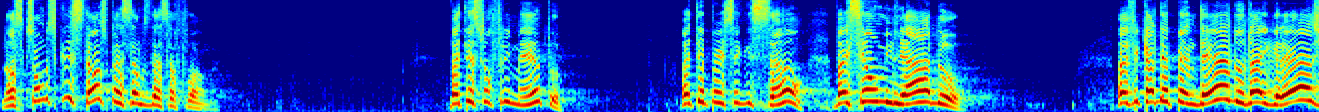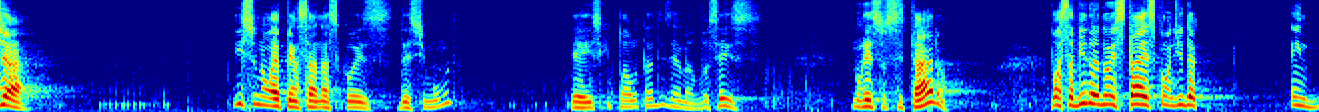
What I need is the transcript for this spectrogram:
Nós que somos cristãos pensamos dessa forma. Vai ter sofrimento, vai ter perseguição, vai ser humilhado, vai ficar dependendo da igreja. Isso não é pensar nas coisas deste mundo? É isso que Paulo está dizendo. Vocês não ressuscitaram? Vossa vida não está escondida em,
